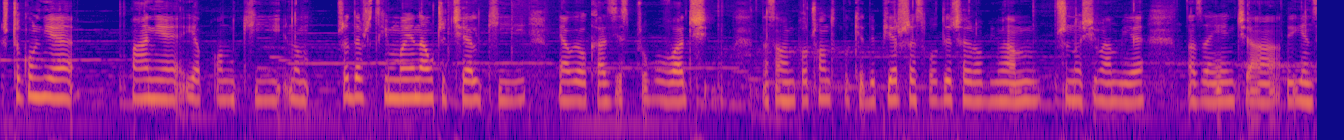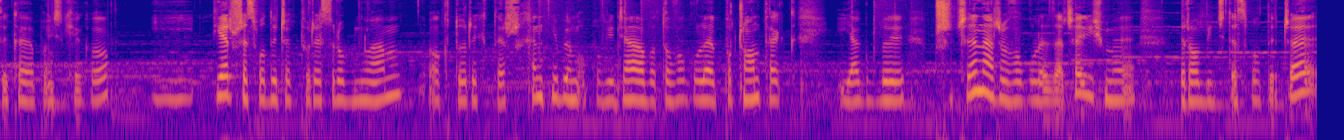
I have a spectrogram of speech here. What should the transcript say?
szczególnie panie Japonki, no przede wszystkim moje nauczycielki miały okazję spróbować na samym początku, kiedy pierwsze słodycze robiłam, przynosiłam je na zajęcia języka japońskiego. I pierwsze słodycze, które zrobiłam, o których też chętnie bym opowiedziała, bo to w ogóle początek, jakby przyczyna, że w ogóle zaczęliśmy robić te słodycze,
